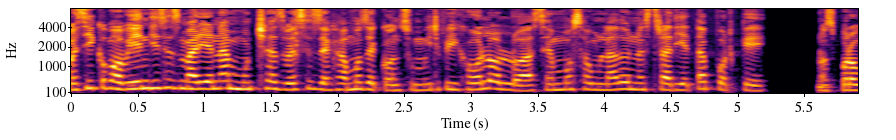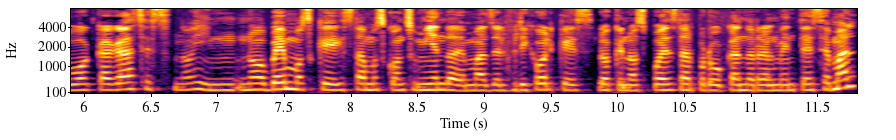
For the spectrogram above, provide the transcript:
Pues sí, como bien dices, Mariana, muchas veces dejamos de consumir frijol o lo hacemos a un lado en nuestra dieta porque nos provoca gases, ¿no? Y no vemos que estamos consumiendo además del frijol, que es lo que nos puede estar provocando realmente ese mal.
